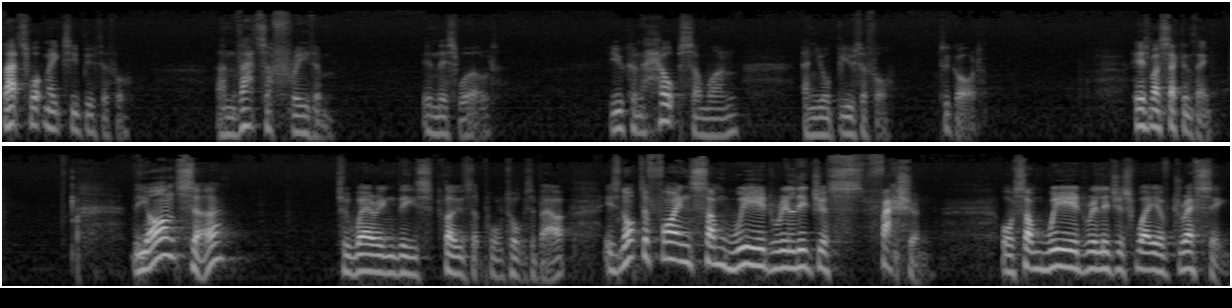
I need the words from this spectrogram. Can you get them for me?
That's what makes you beautiful. And that's a freedom in this world. You can help someone and you're beautiful to God. Here's my second thing the answer to wearing these clothes that Paul talks about is not to find some weird religious fashion or some weird religious way of dressing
